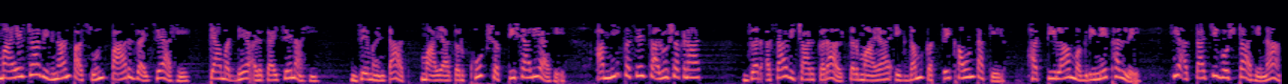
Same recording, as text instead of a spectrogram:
मायेच्या विघ्नांपासून पार जायचे आहे त्यामध्ये अडकायचे नाही. जे म्हणतात माया तर खूप शक्तिशाली आहे. आम्ही कसे चालू शकणार? जर असा विचार कराल तर माया एकदम कच्चे खाऊन टाकेल. हत्तीला मगरीने खाल्ले. ही आत्ताची गोष्ट आहे ना?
